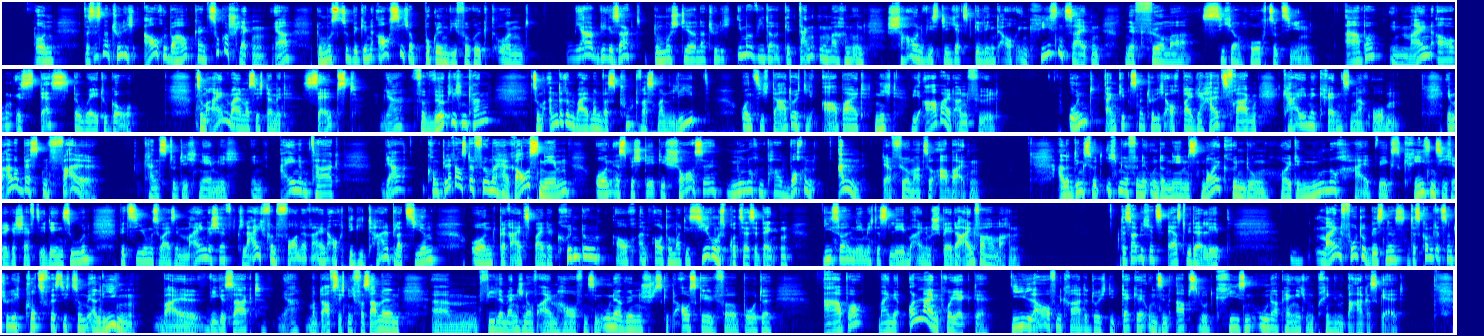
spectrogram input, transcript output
Und das ist natürlich auch überhaupt kein Zuckerschlecken, ja. Du musst zu Beginn auch sicher buckeln wie verrückt und ja, wie gesagt, du musst dir natürlich immer wieder Gedanken machen und schauen, wie es dir jetzt gelingt, auch in Krisenzeiten eine Firma sicher hochzuziehen. Aber in meinen Augen ist das the way to go. Zum einen, weil man sich damit selbst, ja, verwirklichen kann. Zum anderen, weil man was tut, was man liebt und sich dadurch die Arbeit nicht wie Arbeit anfühlt. Und dann gibt es natürlich auch bei Gehaltsfragen keine Grenzen nach oben. Im allerbesten Fall kannst du dich nämlich in einem Tag ja komplett aus der Firma herausnehmen und es besteht die Chance, nur noch ein paar Wochen an der Firma zu arbeiten. Allerdings würde ich mir für eine Unternehmensneugründung heute nur noch halbwegs krisensichere Geschäftsideen suchen, beziehungsweise mein Geschäft gleich von vornherein auch digital platzieren und bereits bei der Gründung auch an Automatisierungsprozesse denken. Die sollen nämlich das Leben einem später einfacher machen. Das habe ich jetzt erst wieder erlebt. Mein Fotobusiness, das kommt jetzt natürlich kurzfristig zum Erliegen weil, wie gesagt, ja, man darf sich nicht versammeln. Ähm, viele Menschen auf einem Haufen sind unerwünscht. Es gibt Ausgehverbote. Aber meine Online-Projekte, die laufen gerade durch die Decke und sind absolut krisenunabhängig und bringen bares Geld.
